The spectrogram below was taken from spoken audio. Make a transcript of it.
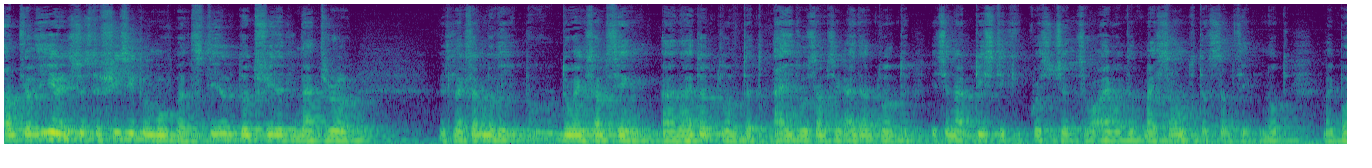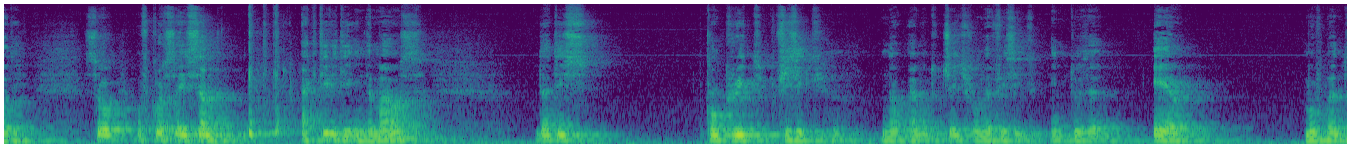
Until here it's just a physical movement, still don't feel it natural. It's like somebody doing something and I don't want that I do something, I don't want to. It's an artistic question, so I want that my sound does something, not my body. So, of course, there is some activity in the mouth that is concrete physics. No, I want to change from the physics into the air movement,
